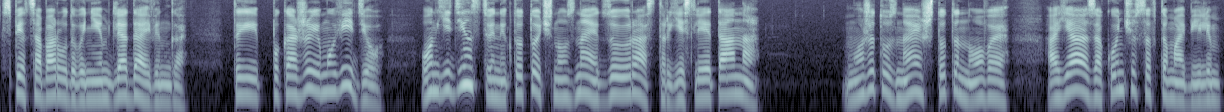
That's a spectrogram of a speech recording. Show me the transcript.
спецоборудованием для дайвинга. Ты покажи ему видео. Он единственный, кто точно узнает Зою Растер, если это она. Может, узнаешь что-то новое, а я закончу с автомобилем.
